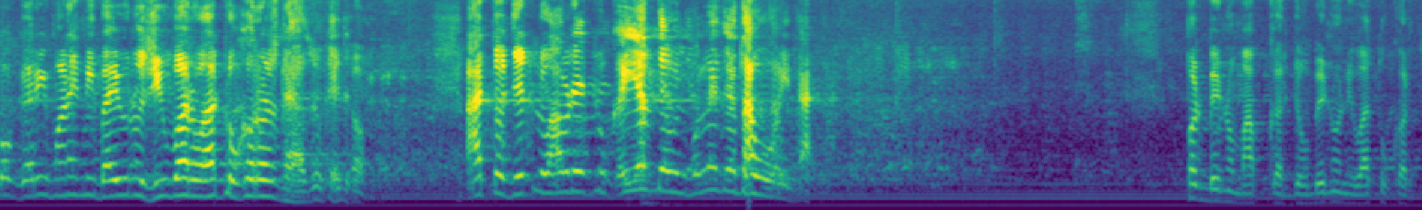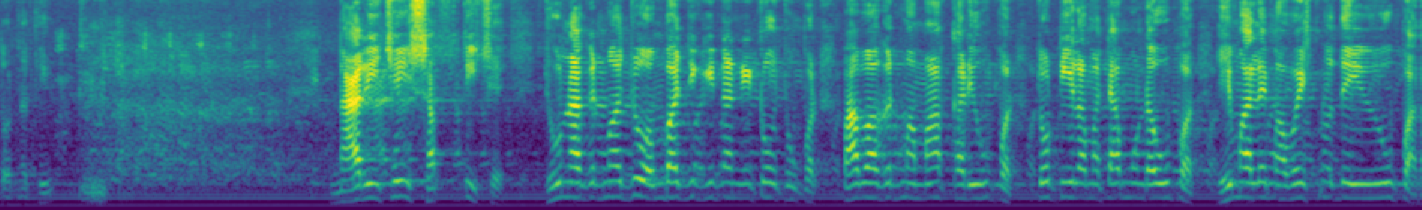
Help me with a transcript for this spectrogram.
કો ગરીબ માણસની બાયુનો જીવ બારો આટો કરો ને, હા, શું કહેજો આ તો જેટલું આવડે એટલું કહી જ દેવું, ભલે જતા હોય ના પણ બેનો માફ કરજો બેનોની વાતો કરતો નથી. નારી છે શક્તિ છે. જુનાગઢમાં જો અંબાજી ગીરનારની ટોચ ઉપર, પાવાગઢમાં મહાકાળી ઉપર, ચોટીલામાં ચામુંડા ઉપર, હિમાલયમાં વૈષ્ણોદેવી ઉપર,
